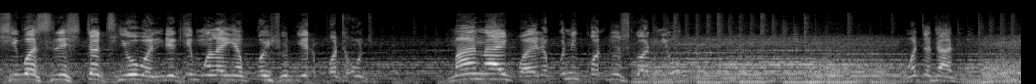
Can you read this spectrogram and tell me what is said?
शिवश्रेष्ठ थियो भनेदेखि मलाई यहाँ पैसा दिएर पठाउँछु महानायक भएर पनि कन्जुस गर्ने हो। म त जाँदिनँ।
